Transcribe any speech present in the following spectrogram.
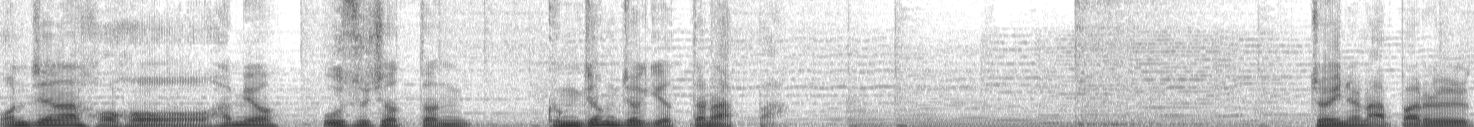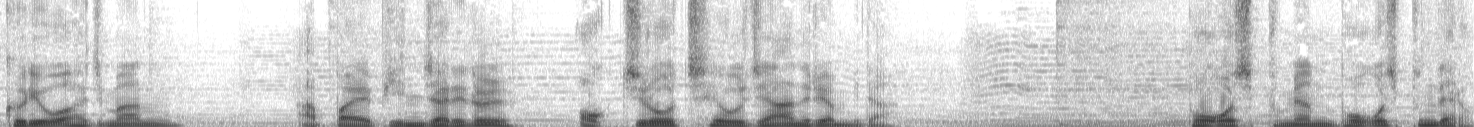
언제나 허허하며 웃으셨던 긍정적이었던 아빠. 저희는 아빠를 그리워하지만 아빠의 빈자리를 억지로 채우지 않으렵니다. 보고 싶으면 보고 싶은 대로,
